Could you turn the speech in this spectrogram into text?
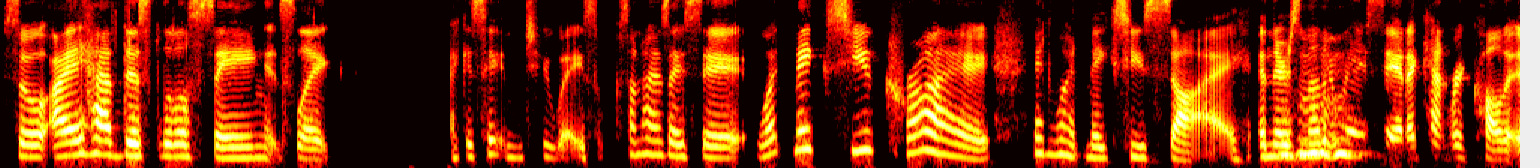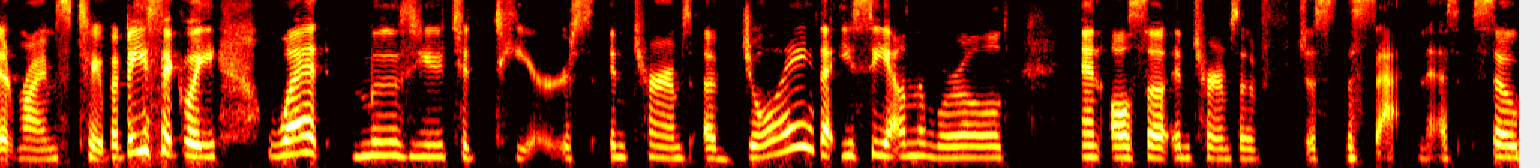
So I have this little saying, it's like, I could say it in two ways. Sometimes I say, What makes you cry? And what makes you sigh? And there's another way I say it. I can't recall it. It rhymes too. But basically, what moves you to tears in terms of joy that you see out in the world and also in terms of just the sadness? So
